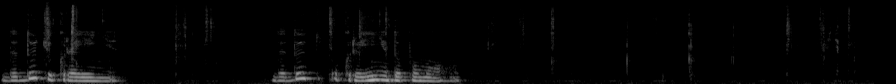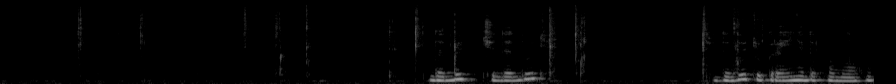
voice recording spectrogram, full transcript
дадуть Україні? Дадуть Україні допомогу. Дадуть чи дадуть? Чи дадуть Україні допомогу?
